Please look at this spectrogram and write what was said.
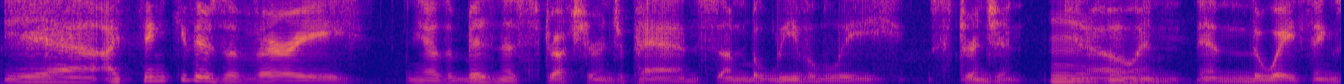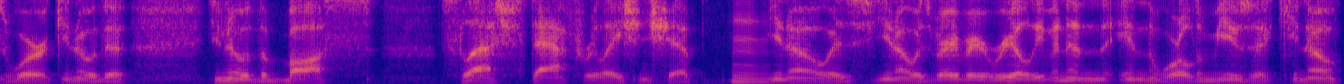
Yeah, I think there's a very, you know, the business structure in Japan's unbelievably stringent, you know, and and the way things work, you know, the you know, the boss slash staff relationship, you know, is, you know, is very very real even in the, in the world of music, you know.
